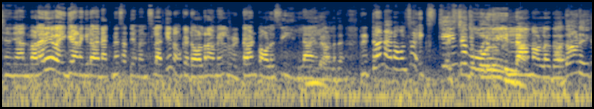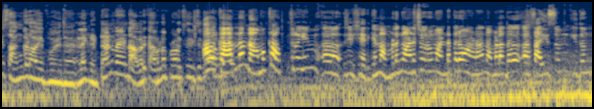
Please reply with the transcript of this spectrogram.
പക്ഷെ ഞാൻ വളരെ വൈകിയാണെങ്കിലും ആ നഗ്ന സത്യം മനസ്സിലാക്കി നമുക്ക് ഡോളർ ഡോളറാമയിൽ റിട്ടേൺ പോളിസി ഇല്ല. എന്നുള്ളത്. റിട്ടേൺ ആൻഡ് ഓൾസോ എക്സ്ചേഞ്ച് പോലും ഇല്ല. എന്നുള്ളത്. അതാണ് എനിക്ക് സങ്കടമായി പോയത്. റിട്ടേൺ വേണ്ട. അവർക്ക് അവരുടെ ആ പ്രോഡക്ട്സ് കാരണം നമുക്ക് അത്രയും ശരിക്കും നമ്മളും കാണിച്ച ഒരു മണ്ടത്തരമാണ്. നമ്മളത് സൈസും ഇതും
